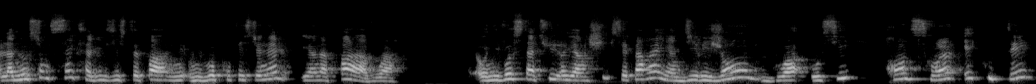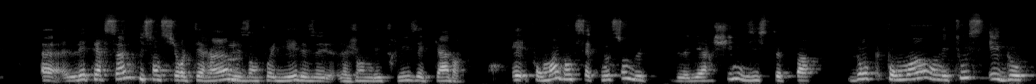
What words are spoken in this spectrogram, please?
La notion de sexe, elle n'existe pas. Au niveau professionnel, il n'y en a pas à avoir. Au niveau statut hiérarchique, c'est pareil. Un dirigeant doit aussi prendre soin, écouter euh, les personnes qui sont sur le terrain, les employés, les agents de maîtrise, les cadres. Et pour moi, donc, cette notion de, de hiérarchie n'existe pas. Donc, pour moi, on est tous égaux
